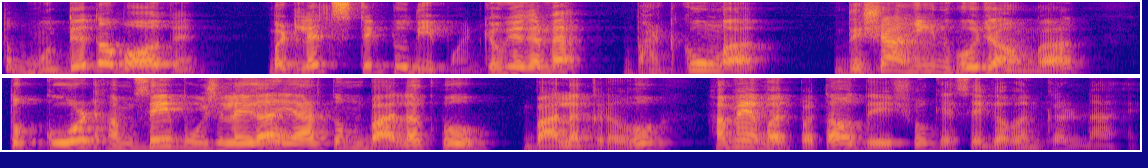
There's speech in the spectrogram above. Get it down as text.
तो मुद्दे तो बहुत हैं but let's stick to the point क्योंकि अगर मैं भटकूँगा, दिशाहीन हो जाऊँगा तो कोर्ट हमसे ही पूछ लेगा, यार तुम बालक हो, बालक रहो। हमें मत बताओ देश को कैसे गवर्न करना है।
